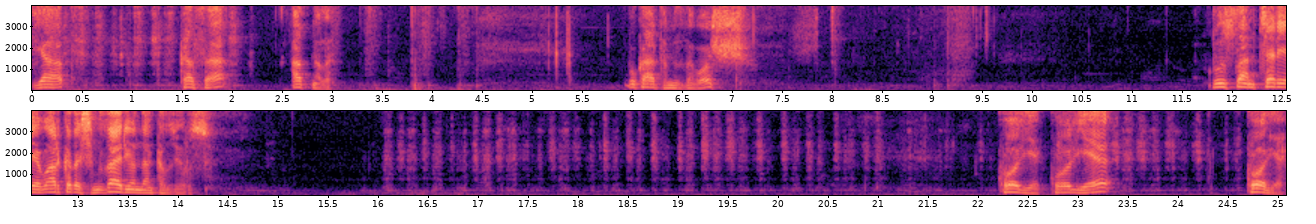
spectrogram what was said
yat, kasa, atnalı. Bu kartımız da boş. Ruslan Çeriyev arkadaşımıza her yönden kazıyoruz. Kolye, kolye, kolye.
